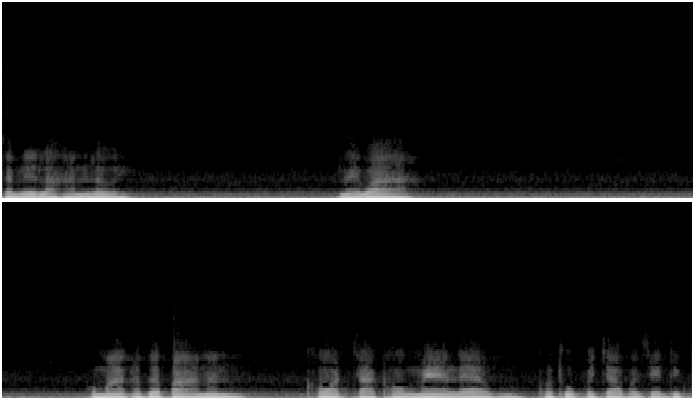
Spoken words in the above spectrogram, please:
สำเร็จละหันเลยไม่ว่าคุมาคัสปะนั้น คลอดจากท้องแม่แล้ว ก็ถูกพระเจ้าประเสริฐที่โก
